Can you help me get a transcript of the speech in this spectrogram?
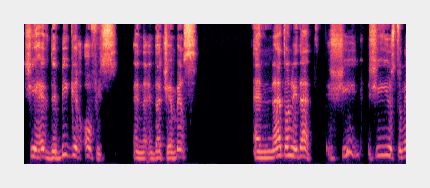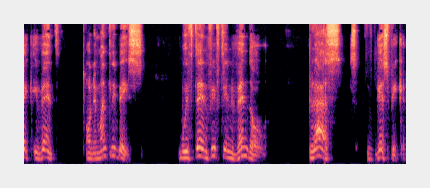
She had the bigger office in, in that chambers, and not only that, she she used to make events on a monthly base with 10, 15 vendor plus guest speaker.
